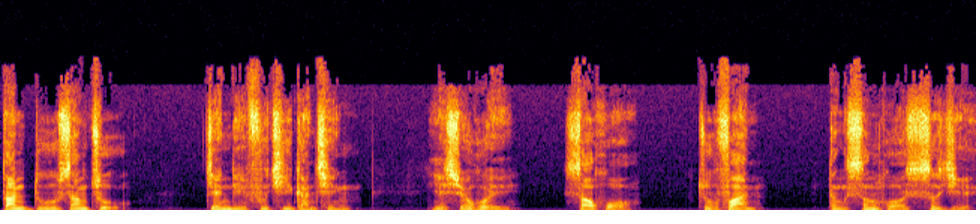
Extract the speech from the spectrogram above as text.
单独相处，建立夫妻感情，也学会烧火、煮饭等生活细节。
